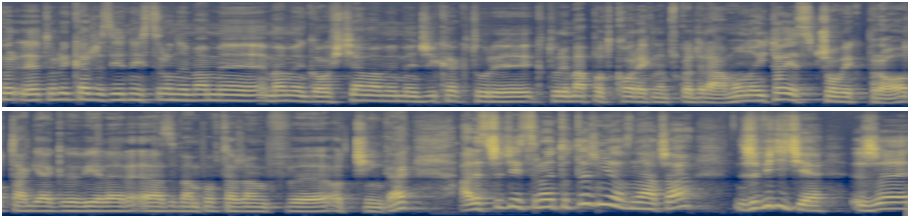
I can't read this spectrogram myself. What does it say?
retoryka, że z jednej strony mamy, mamy gościa, mamy Magica, który, który ma podkorek na przykład ramu, no i to jest człowiek pro, tak jak wiele razy wam powtarzam w odcinkach, ale z trzeciej strony to też nie oznacza, że widzicie, że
